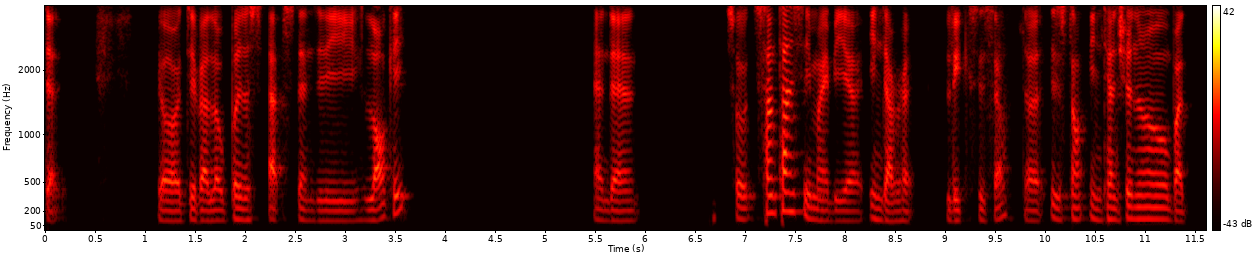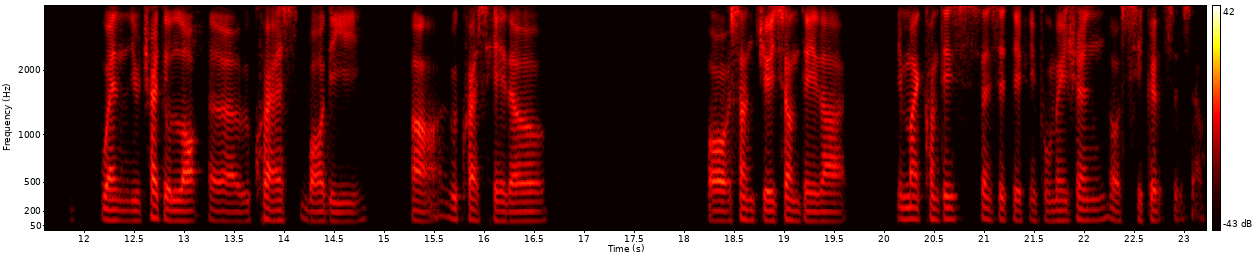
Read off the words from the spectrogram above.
that your developers accidentally log it. And then so sometimes it might be an indirect leaks itself. The, it's not intentional, but when you try to log a request body, uh, request header, or some JSON data, it might contain sensitive information or secrets itself.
